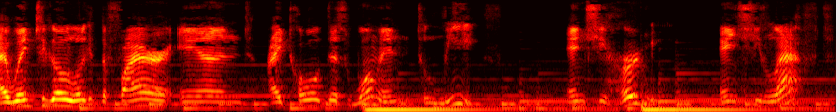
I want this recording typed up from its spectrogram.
I went to go look at the fire, and I told this woman to leave, and she heard me, and she left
